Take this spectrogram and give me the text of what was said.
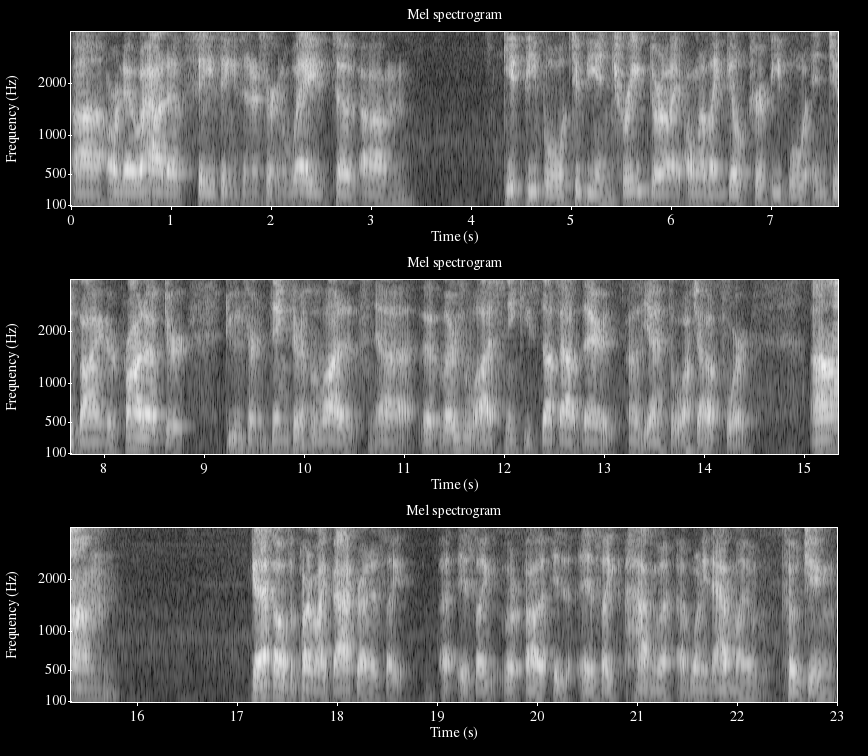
uh, or know how to say things in a certain way to um, get people to be intrigued or like almost like guilt trip people into buying their product or doing certain things. There's a lot of uh, there's a lot of sneaky stuff out there uh, you have to watch out for. Um, that's also part of my background. It's like uh, it's like uh, it, it's like having a, wanting to have my own coaching,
